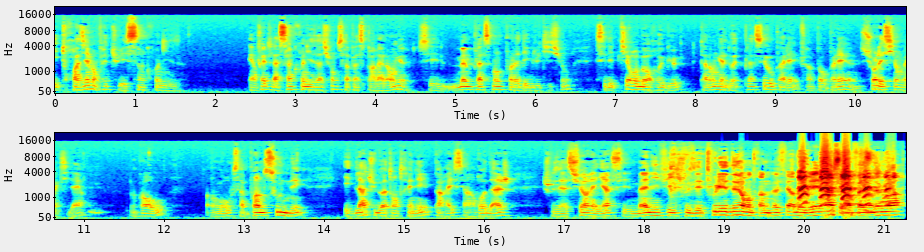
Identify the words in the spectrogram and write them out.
Et troisième, en fait, tu les synchronises. Et en fait, la synchronisation, ça passe par la langue. C'est le même placement que pour la déglutition. C'est des petits rebords rugueux. Ta langue, elle doit être placée au palais, enfin pas au palais, euh, sur les sillons maxillaires. Donc en haut. En gros, ça pointe sous le nez. Et de là, tu dois t'entraîner. Pareil, c'est un rodage. Je vous assure, les gars, c'est magnifique. Je vous ai tous les deux en train de me faire des grimaces en face de moi.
